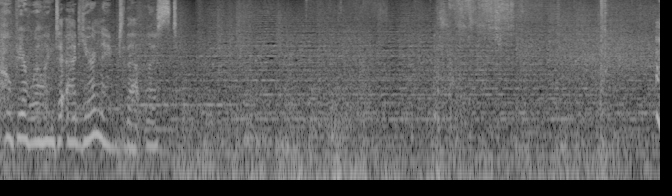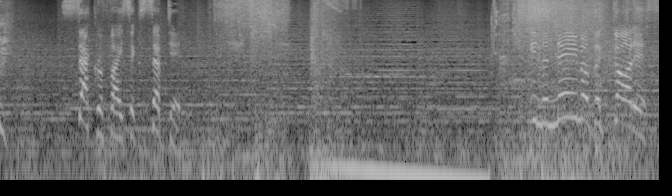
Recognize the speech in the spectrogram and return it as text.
Hope you're willing to add your name to that list. Sacrifice accepted. In the name of the goddess!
